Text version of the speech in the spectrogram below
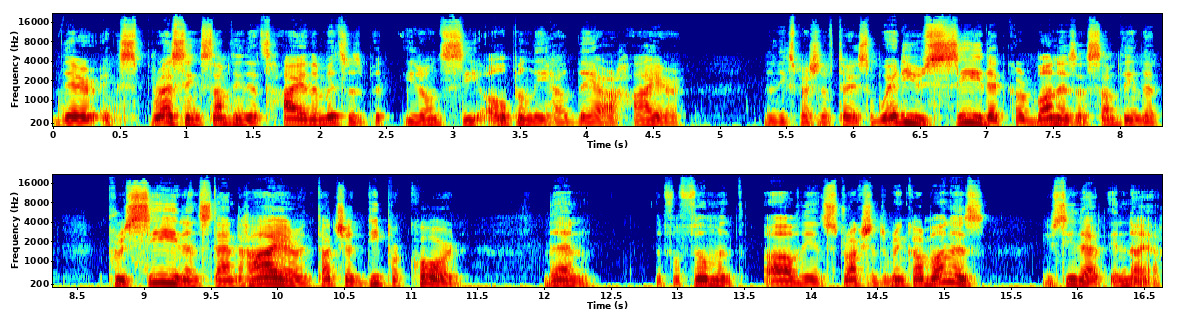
they're expressing something that's higher than mitzvahs, but you don't see openly how they are higher than the expression of Torah. So where do you see that karbanas are something that proceed and stand higher and touch a deeper chord than the fulfillment of the instruction to bring karbanas? You see that in Noach.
